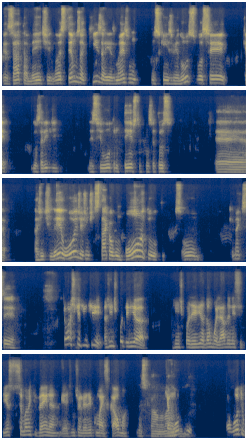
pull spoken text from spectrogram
Exatamente. Nós temos aqui, Isaías, mais um, uns 15 minutos. Você quer, gostaria de, desse outro texto que você trouxe, é, a gente lê hoje? A gente destaca algum ponto? Ou como é que você... Eu acho que a gente, a gente poderia a gente poderia dar uma olhada nesse texto semana que vem, né? E a gente olharia com mais calma. Mais calma, que é um outro, é um outro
